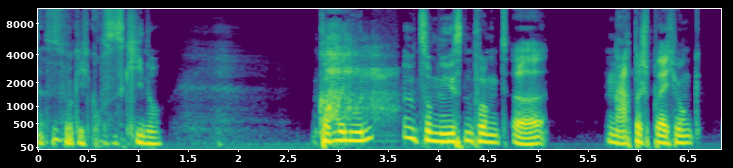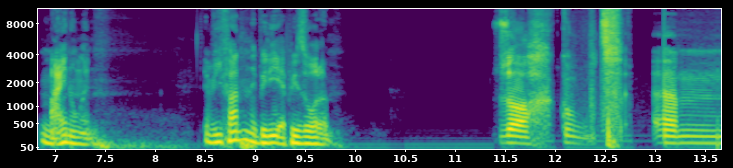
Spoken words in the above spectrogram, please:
Das ist wirklich großes Kino. Kommen wir nun zum nächsten Punkt. Äh, Nachbesprechung, Meinungen. Wie fanden wir die Episode? So, gut. Ähm,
